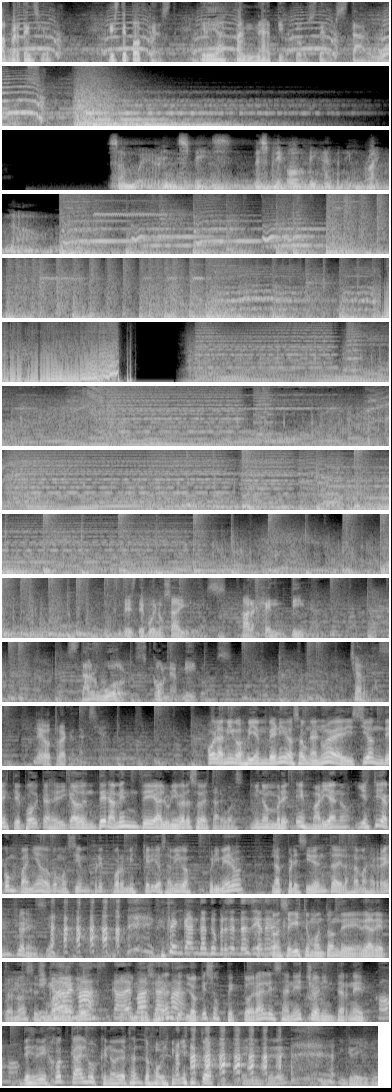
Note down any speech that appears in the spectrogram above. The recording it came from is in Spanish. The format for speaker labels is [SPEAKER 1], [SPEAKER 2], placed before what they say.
[SPEAKER 1] Advertencia. Este podcast crea fanáticos de Star Wars.
[SPEAKER 2] Somewhere in space, this may all be happening right now.
[SPEAKER 1] Desde Buenos Aires, Argentina. Star Wars con amigos. Charlas de otra galaxia.
[SPEAKER 3] Hola amigos, bienvenidos a una nueva edición de este podcast dedicado enteramente al universo de Star Wars. Mi nombre es Mariano y estoy acompañado como siempre por mis queridos amigos. Primero, la presidenta de las Damas de Ren, Florencia.
[SPEAKER 4] Me encantan tus presentaciones.
[SPEAKER 3] Conseguiste un montón de, de adeptos, ¿no? Se
[SPEAKER 4] Y cada vez más, cada vez más, cada vez
[SPEAKER 3] Impresionante
[SPEAKER 4] más.
[SPEAKER 3] lo que esos pectorales han hecho en internet.
[SPEAKER 4] ¿Cómo?
[SPEAKER 3] Desde Hot Calus, que no veo tanto movimiento en internet. Increíble.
